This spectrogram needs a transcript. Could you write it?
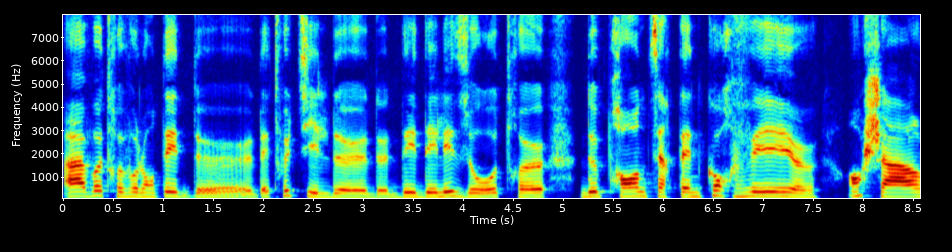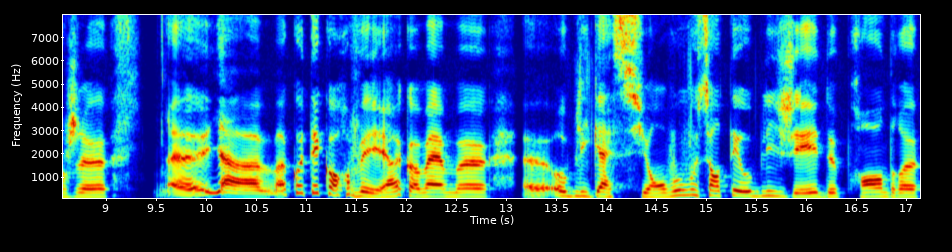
à votre volonté d'être utile, d'aider de, les autres, de prendre certaines corvées en charge, euh, il y a un côté corvée hein, quand même, euh, euh, obligation. Vous vous sentez obligé de prendre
